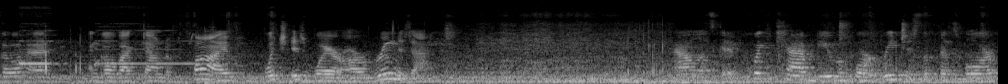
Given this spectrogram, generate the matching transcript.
go ahead and go down to five, which is where our room is at. Now let's get a quick cab view before it reaches the fifth floor.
